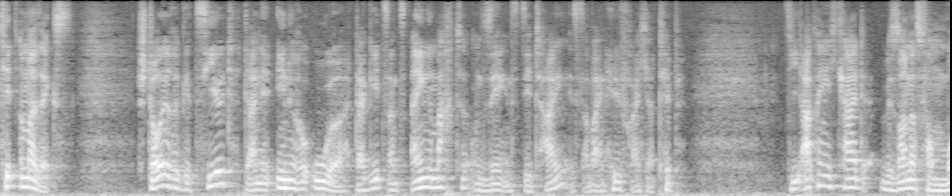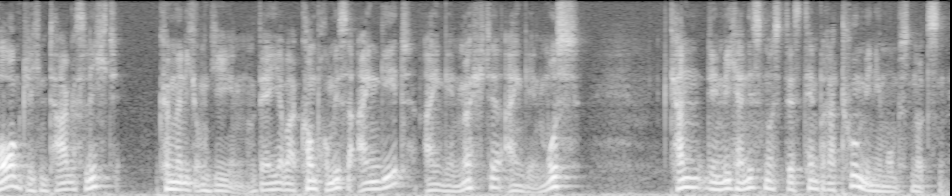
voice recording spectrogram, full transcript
Tipp Nummer 6. Steuere gezielt deine innere Uhr. Da geht es ans Eingemachte und sehr ins Detail, ist aber ein hilfreicher Tipp. Die Abhängigkeit besonders vom morgendlichen Tageslicht können wir nicht umgehen. Und wer hier aber Kompromisse eingeht, eingehen möchte, eingehen muss, kann den Mechanismus des Temperaturminimums nutzen.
